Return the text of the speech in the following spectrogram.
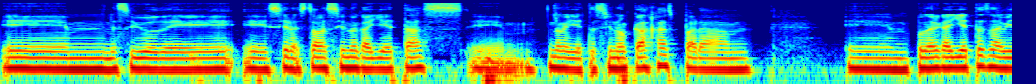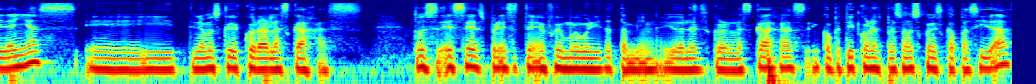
Eh, les ayudé, eh, estaba haciendo galletas, eh, no galletas, sino cajas para eh, poner galletas navideñas eh, y teníamos que decorar las cajas. Entonces esa experiencia también fue muy bonita también, ayudarles a decorar las cajas, competir con las personas con discapacidad,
